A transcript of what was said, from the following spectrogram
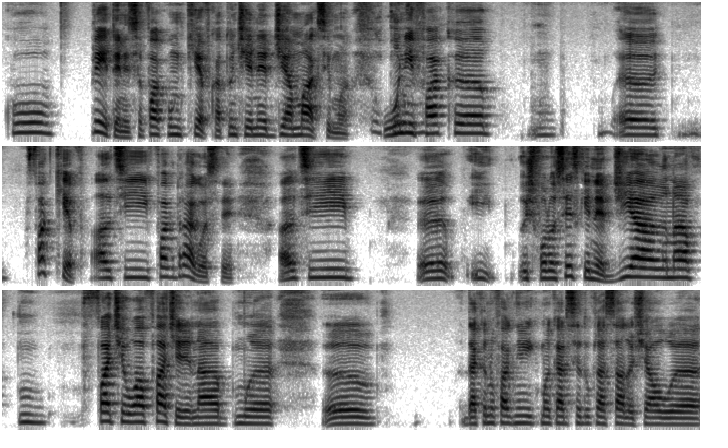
cu prietenii, să facă un chef, că atunci e energia maximă. E unii fac uh, uh, fac chef, alții fac dragoste, alții uh, își folosesc energia în a face o afacere, în a uh, dacă nu fac nimic, măcar se duc la sală și au uh,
